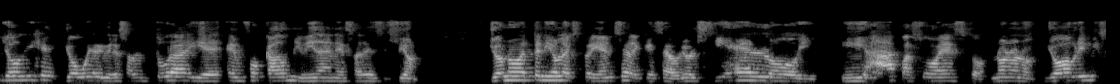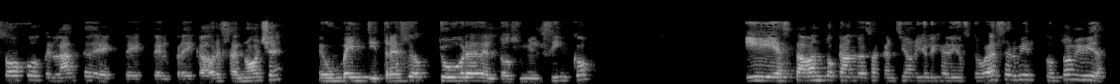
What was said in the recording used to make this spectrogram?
yo dije, yo voy a vivir esa aventura y he enfocado mi vida en esa decisión. Yo no he tenido la experiencia de que se abrió el cielo y, y ah, pasó esto. No, no, no. Yo abrí mis ojos delante de, del predicador esa noche, un 23 de octubre del 2005, y estaban tocando esa canción y yo le dije, Dios, te voy a servir con toda mi vida.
